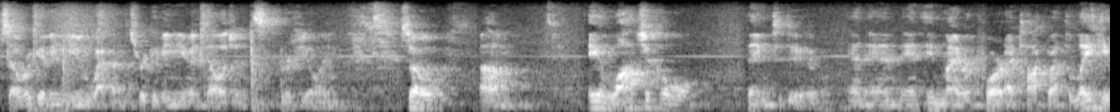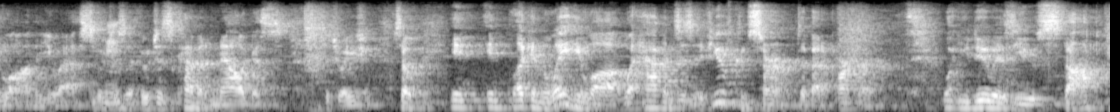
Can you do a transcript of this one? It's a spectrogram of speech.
So we're giving you weapons, we're giving you intelligence, refueling. So um, a logical thing to do, and, and, and in my report I talk about the Leahy law in the U.S., which mm-hmm. is which is kind of an analogous situation. So in, in like in the Leahy law, what happens is if you have concerns about a partner, what you do is you stop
